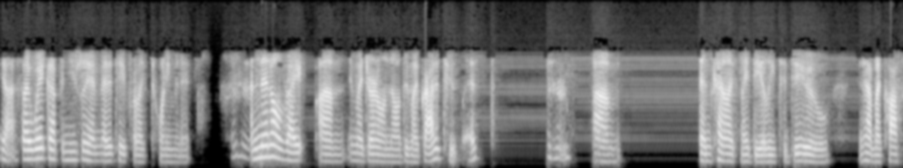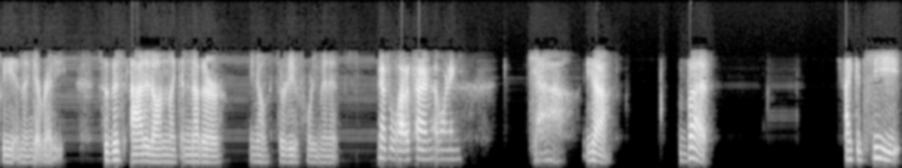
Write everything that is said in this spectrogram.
Yeah, so I wake up and usually I meditate for like 20 minutes. Mm-hmm. And then I'll write um in my journal and I'll do my gratitude list. Mm-hmm. Um and kind of like my daily to do and have my coffee and then get ready. So this added on like another, you know, 30 to 40 minutes. That's a lot of time in the morning. Yeah. Yeah. But I could see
